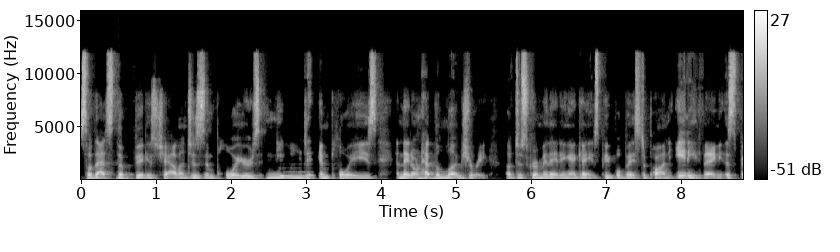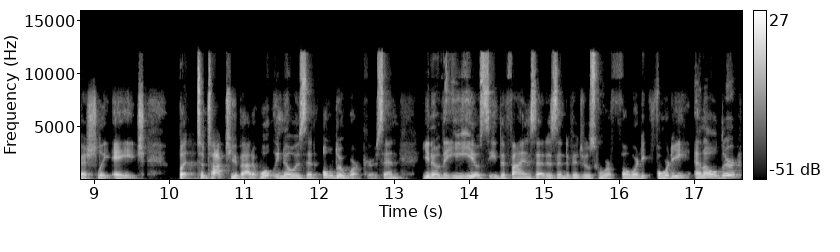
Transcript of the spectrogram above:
So that's the biggest challenge is employers need employees and they don't have the luxury of discriminating against people based upon anything, especially age. But to talk to you about it, what we know is that older workers, and you know, the EEOC defines that as individuals who are 40, 40 and older.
